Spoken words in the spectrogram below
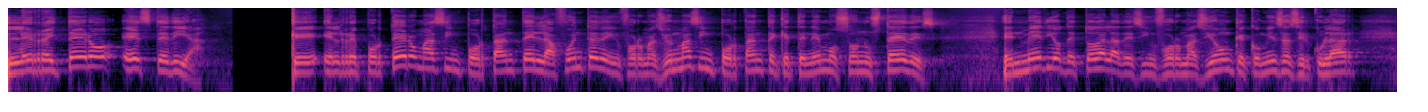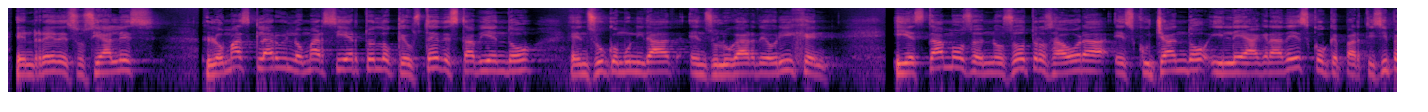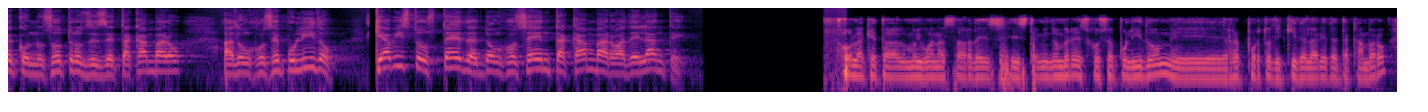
Le reitero este día que el reportero más importante, la fuente de información más importante que tenemos son ustedes. En medio de toda la desinformación que comienza a circular en redes sociales, lo más claro y lo más cierto es lo que usted está viendo en su comunidad, en su lugar de origen. Y estamos nosotros ahora escuchando y le agradezco que participe con nosotros desde Tacámbaro a don José Pulido. ¿Qué ha visto usted, don José, en Tacámbaro? Adelante. Hola, ¿qué tal? Muy buenas tardes. Este, mi nombre es José Pulido, me reporto de aquí del área de Tacámbaro.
